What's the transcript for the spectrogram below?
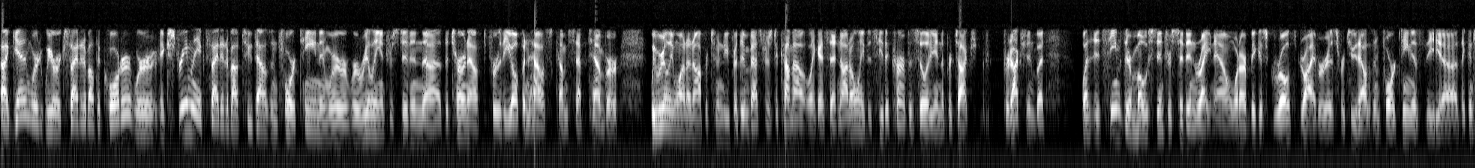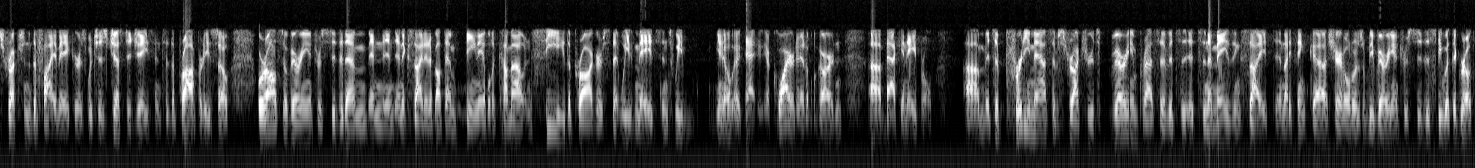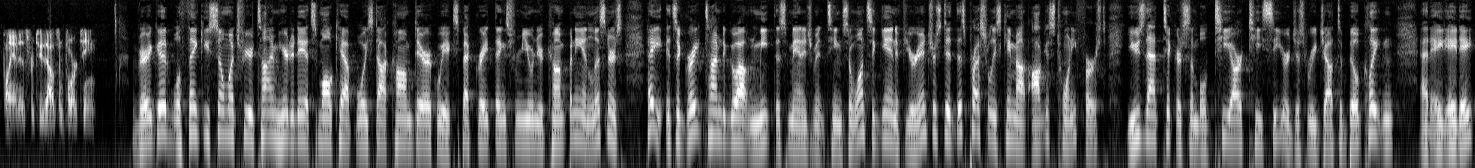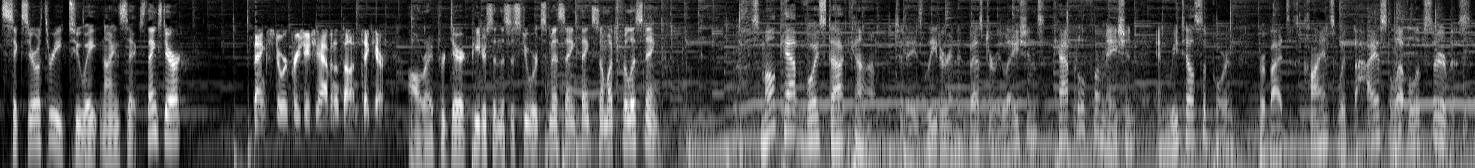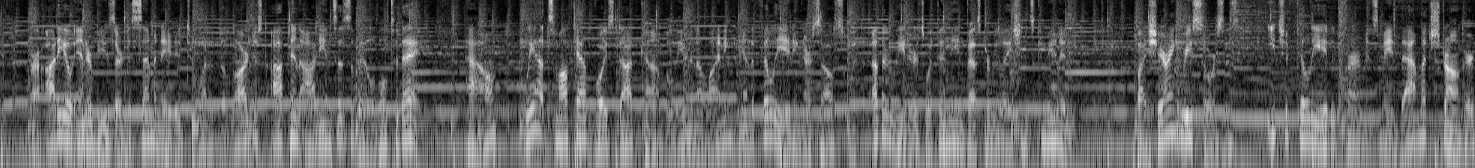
Again, we're, we are excited about the quarter. We're extremely excited about 2014, and we're, we're really interested in uh, the turnout for the open house come September. We really want an opportunity for the investors to come out, like I said, not only to see the current facility and the production, production but what it seems they're most interested in right now, and what our biggest growth driver is for 2014, is the uh, the construction of the five acres, which is just adjacent to the property. So we're also very interested to them and, and, and excited about them being able to come out and see the progress that we've made since we've you know acquired Edible Garden uh, back in April. Um, it's a pretty massive structure. It's very impressive. It's it's an amazing site, and I think uh, shareholders will be very interested to see what the growth plan is for 2014. Very good. Well, thank you so much for your time here today at smallcapvoice.com, Derek. We expect great things from you and your company. And listeners, hey, it's a great time to go out and meet this management team. So, once again, if you're interested, this press release came out August 21st. Use that ticker symbol TRTC or just reach out to Bill Clayton at 888 603 2896. Thanks, Derek. Thanks, Stuart. Appreciate you having us on. Take care. All right, for Derek Peterson, this is Stuart Smith saying thanks so much for listening. SmallCapVoice.com today's leader in investor relations, capital formation, and retail support, provides its clients with the highest level of service. Our audio interviews are disseminated to one of the largest opt in audiences available today. How? We at smallcapvoice.com believe in aligning and affiliating ourselves with other leaders within the investor relations community. By sharing resources, each affiliated firm is made that much stronger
